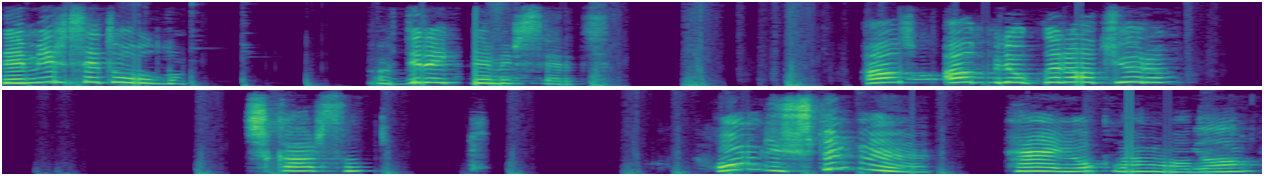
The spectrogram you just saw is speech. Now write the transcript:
Demir set oldum. Direkt demir set. Al, al blokları atıyorum. Çıkarsın. Oğlum düştün mü? He yok lan o adamın.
